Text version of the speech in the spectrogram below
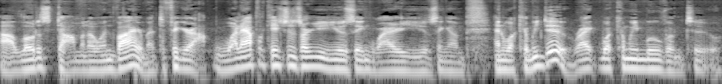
uh, Lotus Domino environment to figure out what applications are you using, why are you using them, and what can we do, right? What can we move them to?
